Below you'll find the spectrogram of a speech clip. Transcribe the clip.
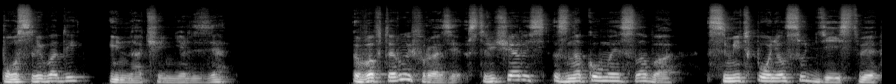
После воды иначе нельзя. Во второй фразе встречались знакомые слова. Смит понял суть действия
